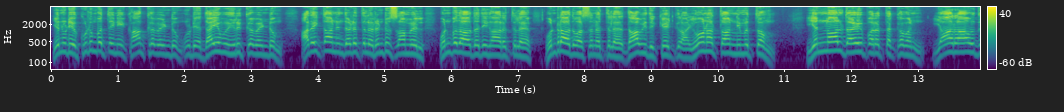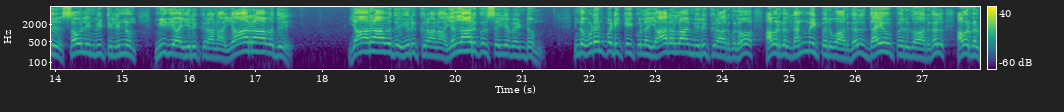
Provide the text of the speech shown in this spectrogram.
என்னுடைய குடும்பத்தை நீ காக்க வேண்டும் உன்னுடைய தயவு இருக்க வேண்டும். அதைத்தான் இந்த இடத்துல ரெண்டு சாமியில் ஒன்பதாவது அதிகாரத்தில் ஒன்றாவது வசனத்தில் தாவிது கேட்கிறான். யோனாத்தான் நிமித்தம் என்னால் தயவு பெறத்தக்கவன் யாராவது சவுலின் வீட்டில் இன்னும் மீதியாய் இருக்கிறானா? யாராவது யாராவது இருக்கிறானா? எல்லாருக்கும் செய்ய வேண்டும். இந்த உடன்படிக்கைக்குள்ள யாரெல்லாம் இருக்கிறார்களோ அவர்கள் நன்மை பெறுவார்கள் தயவு பெறுவார்கள் அவர்கள்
